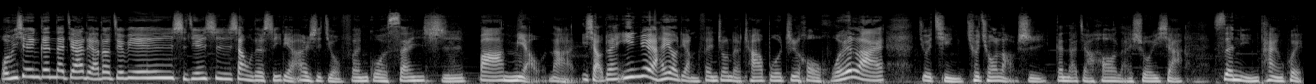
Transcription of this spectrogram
我们先跟大家聊到这边，时间是上午的十一点。二十九分过三十八秒。那一小段音乐，还有两分钟的插播之后回来，就请秋秋老师跟大家好好来说一下森林碳汇，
